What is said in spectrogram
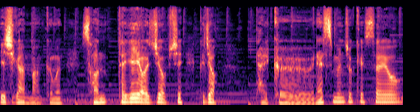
이 시간만큼은 선택의 여지 없이 그저 달큰했으면 좋겠어요.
